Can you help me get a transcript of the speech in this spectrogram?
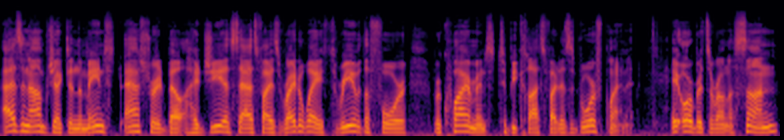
As an object in the main asteroid belt, Hygiea satisfies right away three of the four requirements to be classified as a dwarf planet. It orbits around the Sun,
